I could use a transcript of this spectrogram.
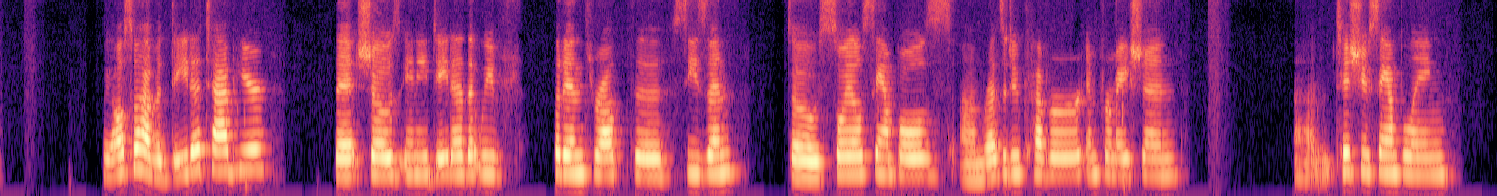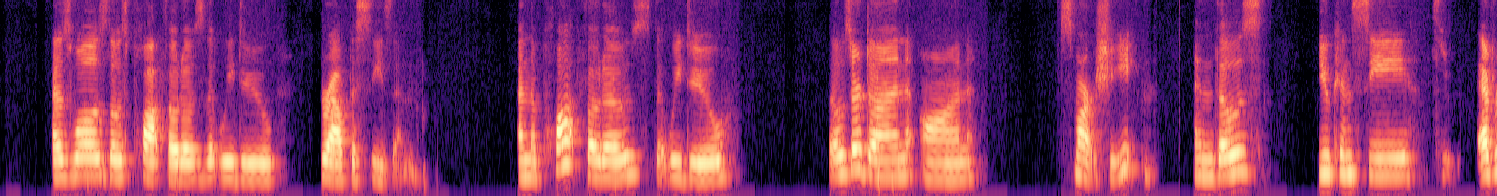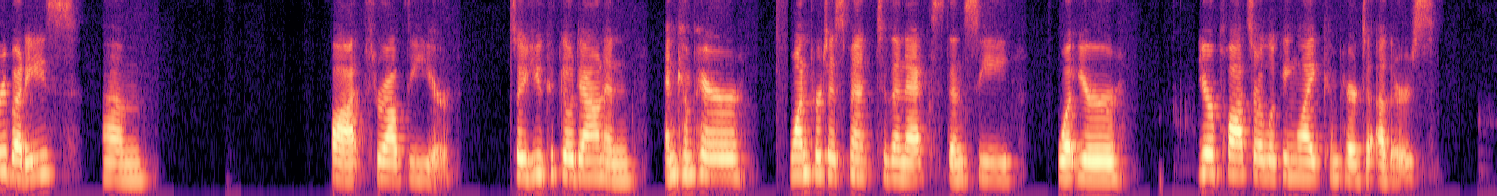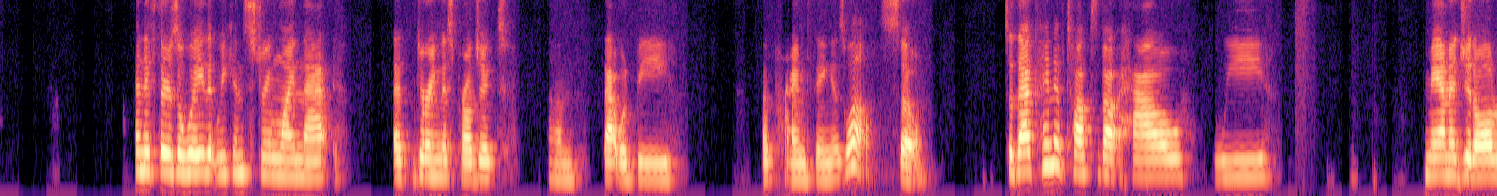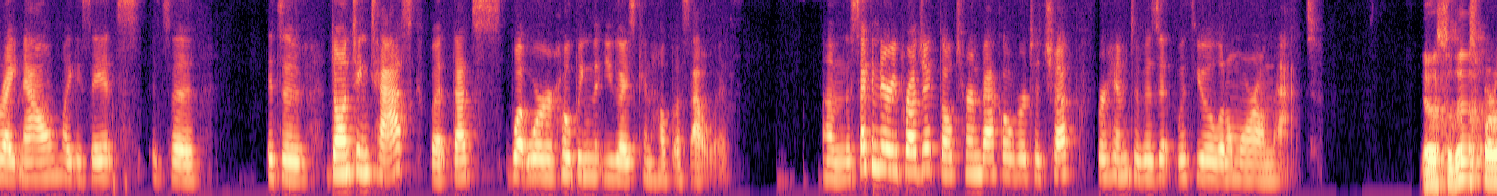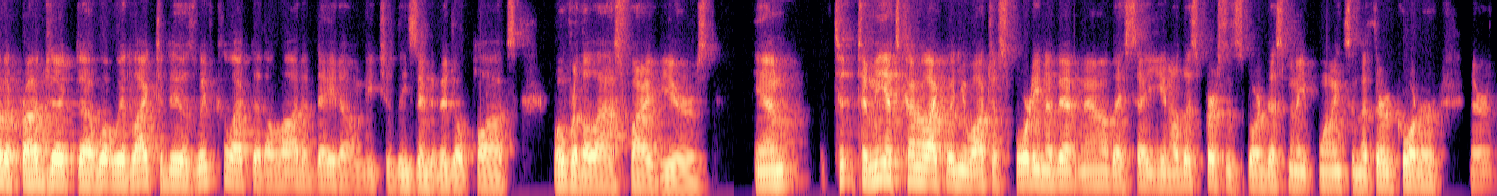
We also have a data tab here that shows any data that we've put in throughout the season. So soil samples, um, residue cover information, um, tissue sampling, as well as those plot photos that we do throughout the season. And the plot photos that we do, those are done on Smartsheet. And those you can see everybody's um, plot throughout the year. So you could go down and, and compare one participant to the next and see what your your plots are looking like compared to others. And if there's a way that we can streamline that at, during this project, um, that would be a prime thing as well. So, so that kind of talks about how we manage it all right now. Like I say, it's it's a it's a daunting task, but that's what we're hoping that you guys can help us out with. Um, the secondary project, I'll turn back over to Chuck for him to visit with you a little more on that. Yeah, so this part of the project, uh, what we'd like to do is we've collected a lot of data on each of these individual plots over the last five years. And to, to me, it's kind of like when you watch a sporting event now, they say, you know, this person scored this many points in the third quarter. They're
